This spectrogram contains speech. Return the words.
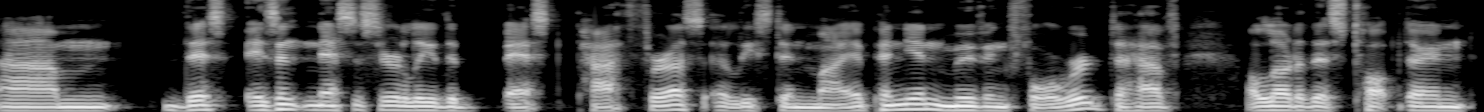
Um, this isn't necessarily the best path for us, at least in my opinion, moving forward to have a lot of this top down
